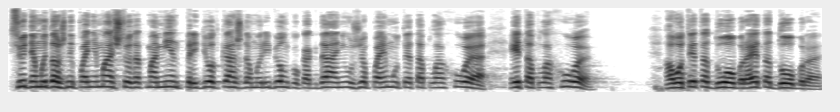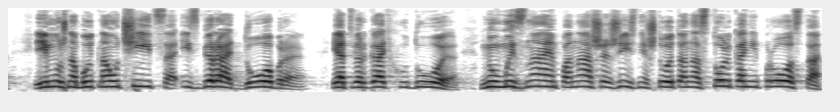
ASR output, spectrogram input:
Сегодня мы должны понимать, что этот момент придет каждому ребенку, когда они уже поймут, это плохое, это плохое. А вот это доброе, это доброе. И им нужно будет научиться избирать доброе и отвергать худое. Ну, мы знаем по нашей жизни, что это настолько непросто,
